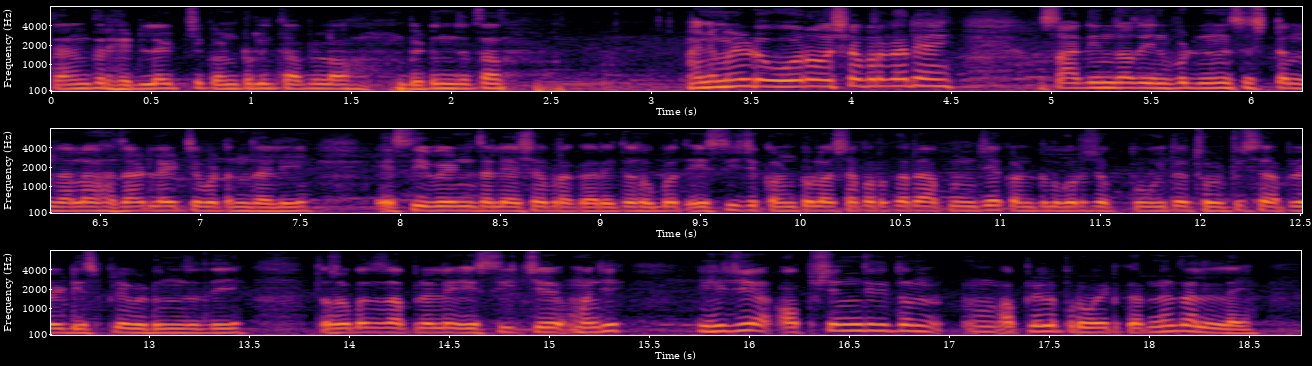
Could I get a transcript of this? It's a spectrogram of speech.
त्यानंतर हेडलाईटची कंट्रोल इथं आपल्याला भेटून जातात. आणि म्हणजे ओव्हरऑल अशा प्रकारे आहे. सात इंचाचं इन्फोटेनमेंट सिस्टम झालं हजार्ड लाईटचे बटन झाली ए सी वेंट झाले अशा प्रकारे. त्यासोबत ए सीचे कंट्रोल अशा प्रकारे आपण जे कंट्रोल करू शकतो इथं छोटीशी आपल्याला डिस्प्ले भेटून जाते. त्यासोबतच आपल्याला ए सीचे म्हणजे हे जे ऑप्शन जे तिथून आपल्याला प्रोव्हाइड करण्यात आलेलं आहे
